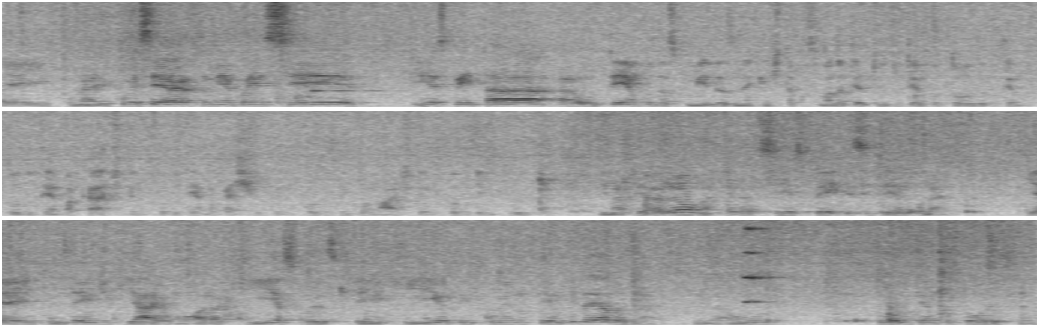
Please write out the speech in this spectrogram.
E aí comecei a, também a conhecer e respeitar uh, o tempo das comidas, né? Que a gente está acostumado a ter tudo o tempo todo, o tempo todo tem abacate, o tempo todo tem abacaxi, o tempo todo tem tomate, o tempo todo tem tudo. E na feira não, na feira se respeita esse tempo, né? E aí tu entende que, ah, eu moro aqui, as coisas que tem aqui eu tenho que comer no tempo delas, né? E não todo o tempo todo, assim.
